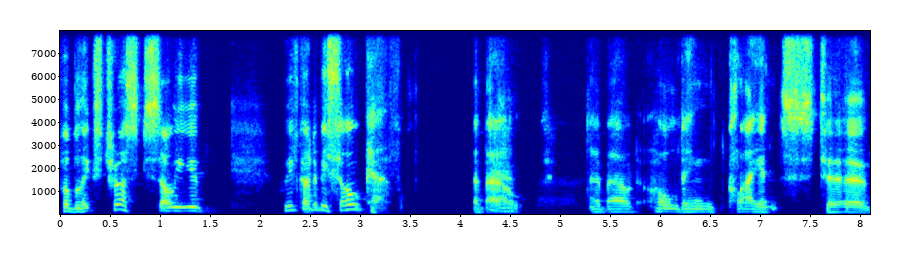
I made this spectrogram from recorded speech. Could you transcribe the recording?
public's trust. So you, we've got to be so careful about about holding clients to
